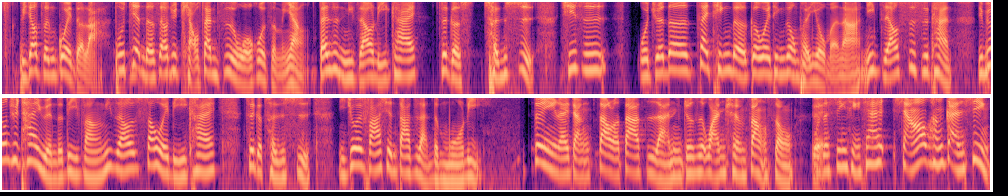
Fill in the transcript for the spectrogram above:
比较珍贵的啦。不见得是要去挑战自我或怎么样，但是你只要离开这个城市，其实我觉得在听的各位听众朋友们啊，你只要试试看，你不用去太远的地方，你只要稍微离开这个城市，你就会发现大自然的魔力。对你来讲，到了大自然，你就是完全放松。我的心情现在想要很感性，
